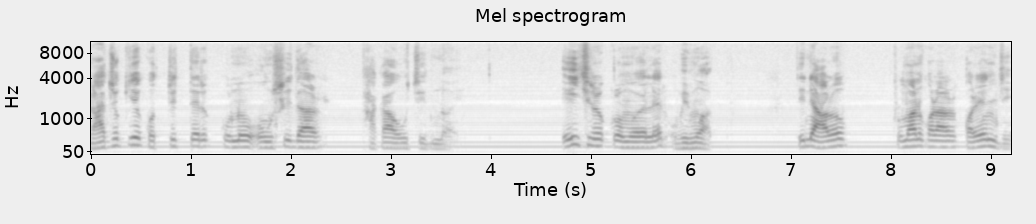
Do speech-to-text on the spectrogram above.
রাজকীয় কর্তৃত্বের কোনো অংশীদার থাকা উচিত নয়। এই ছিল ক্রমওয়েলের অভিমত। তিনি আরও প্রমাণ করার করেন যে,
